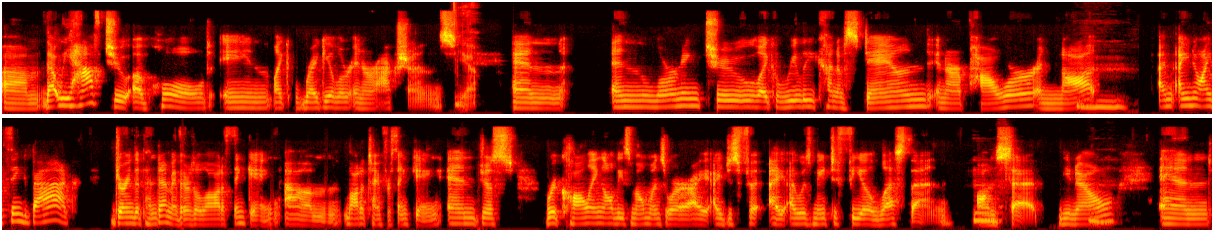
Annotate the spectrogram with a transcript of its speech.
um, that we have to uphold in like regular interactions. Yeah. and and learning to like really kind of stand in our power and not Mhm. I, I know I think back during the pandemic, there's a lot of thinking, um, a lot of time for thinking, and just recalling all these moments where I, I just fe- I, I was made to feel less than on Mm. set, you know, and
